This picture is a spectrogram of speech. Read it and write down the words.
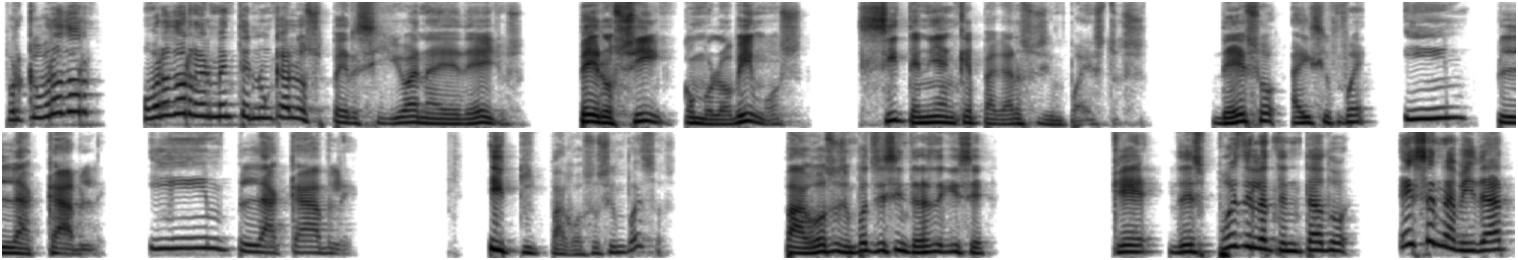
Porque Obrador, Obrador realmente nunca los persiguió a nadie de ellos. Pero sí, como lo vimos, sí tenían que pagar sus impuestos. De eso ahí sí fue implacable. Implacable. Y tú pagó sus impuestos. Pagó sus impuestos. Y es interesante dice que después del atentado, esa Navidad,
